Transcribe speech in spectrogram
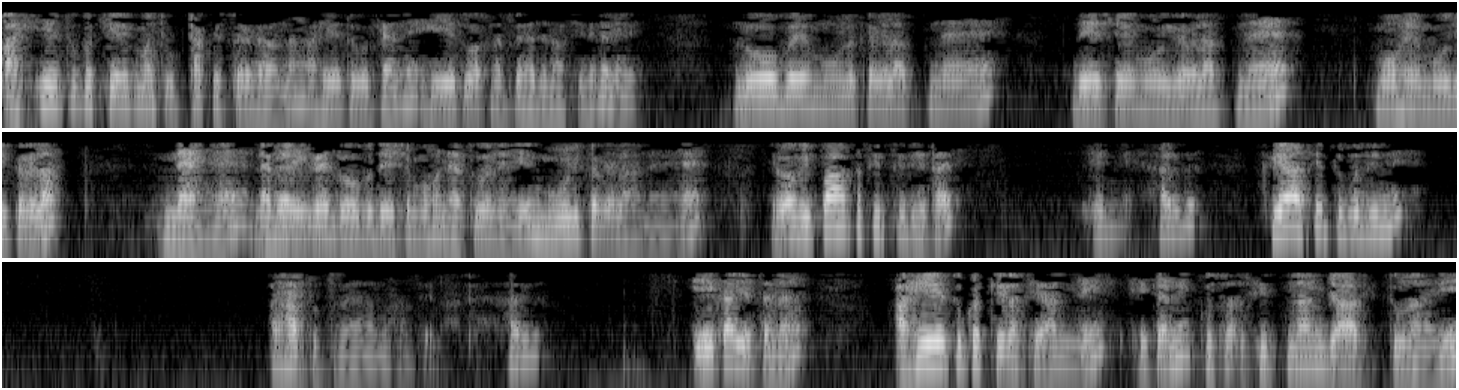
අහේතුක කියන එක මම චුට්ටක් විස්තර කරන්නම්. අහේතුක කියන්නේ හේතුවක් නැතුව හැදෙනවා කියන එක නෙවෙයි. ලෝභය මූලික වෙලත් නැහැ, දේශය මූලික වෙලත් නැහැ, මෝහය මූලික වෙලත් නැහැ. නැබැයි ඒක ලෝභ දේශ මොහ නැතුව නෙවෙයි මූලික වෙලා නැහැ. ඒවා විපාක සිත් විදිහටයි එන්නේ. හරිද? ක්‍රියාසිත උපදින්නේ රහත් උත්තමයන්න් වහන්සේලාට. හරිද? ඒකයි එතන අහේතුක කියලා කියන්නේ. ඒ කියන්නේ කුස සිත්නම් ಜಾති තුනයි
